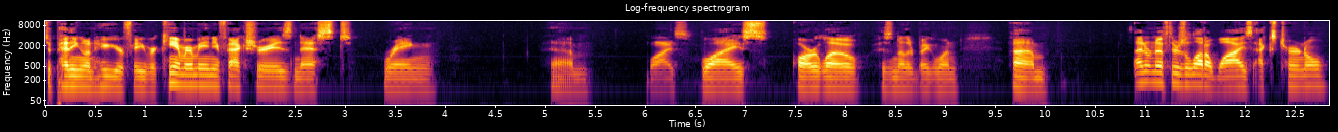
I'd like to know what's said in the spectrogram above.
depending on who your favorite camera manufacturer is, Nest, Ring, um, Wyze. Wyze, Arlo is another big one. Um, I don't know if there's a lot of Wyze external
